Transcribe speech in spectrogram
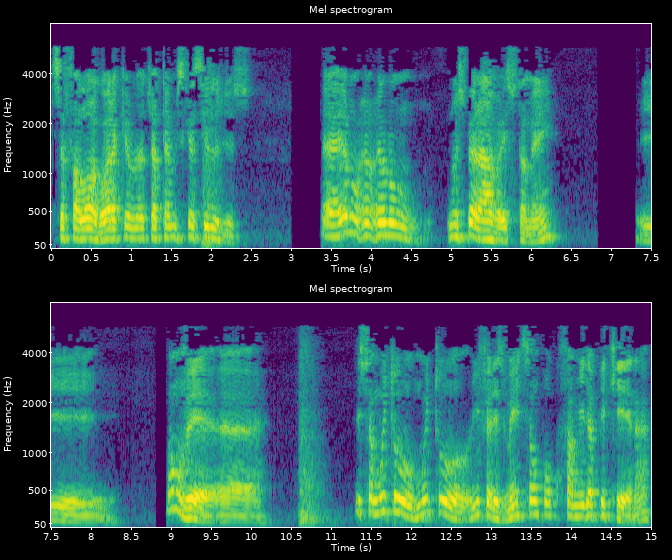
Você falou agora que eu, tinha até me esquecido disso. É, eu não, eu, eu não, não esperava isso também. E vamos ver. É, isso é muito, muito, infelizmente, isso é um pouco família pequena, né?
